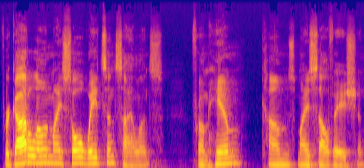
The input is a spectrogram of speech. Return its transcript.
For God alone my soul waits in silence. From him comes my salvation.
